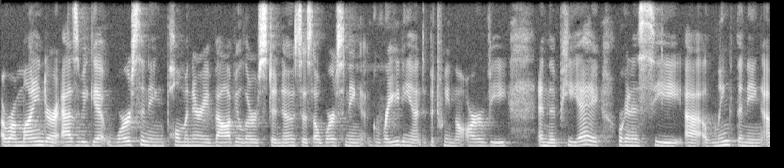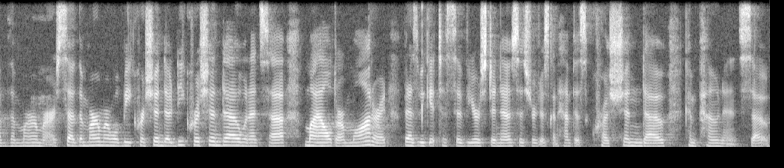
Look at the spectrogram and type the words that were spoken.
a, reminder, as we get worsening pulmonary valvular stenosis, a worsening gradient between the RV and the PA, we're going to see uh, a lengthening of the murmur. So, the murmur will be crescendo, decrescendo when it's uh, mild or moderate, but as we get to severe stenosis, you're just going to have this crescendo component. So,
